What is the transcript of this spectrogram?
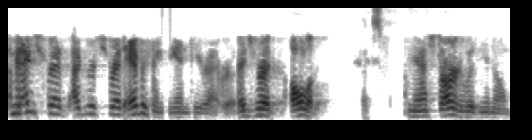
I mean, I just read. I just read everything the N.T. Wright wrote. I just read all of it. That's- I mean, I started with, you know,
